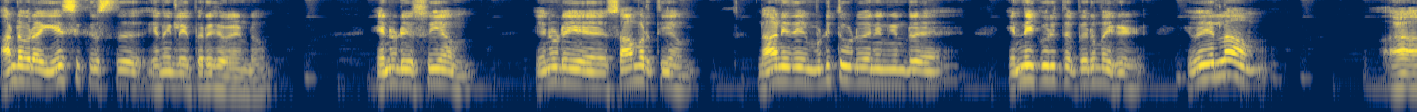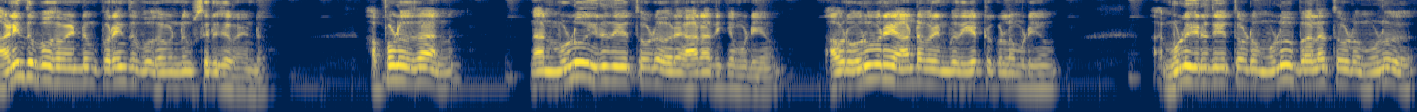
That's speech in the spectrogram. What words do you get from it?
ஆண்டவராக இயேசு கிறிஸ்து என்னிலே பெருக வேண்டும். என்னுடைய சுயம் என்னுடைய சாமர்த்தியம் நான் இதை முடித்து விடுவேன் என்கின்ற என்னை குறித்த பெருமைகள் இவையெல்லாம் அ- அழிந்து போக வேண்டும் குறைந்து போக வேண்டும் சிறுக வேண்டும். அப்பொழுதுதான் நான் முழு இருதயத்தோடு அவரை ஆராதிக்க முடியும். அவர் ஒருவரே ஆண்டவர் என்பதை ஏற்றுக்கொள்ள முடியும். முழு இருதயத்தோடும் முழு பலத்தோடும் முழு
